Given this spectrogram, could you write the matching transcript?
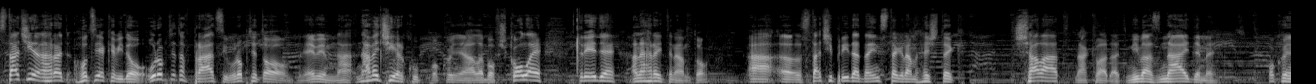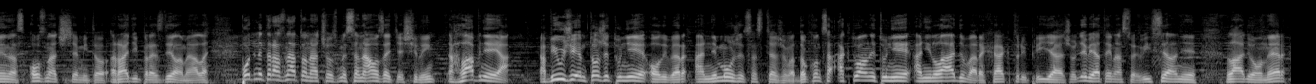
Stačí nahrať hociaké video. Urobte to v práci, urobte to, neviem, na, na večierku pokojne, alebo v škole, v triede a nahrajte nám to. A e, stačí pridať na Instagram hashtag šalát nakladať. My vás nájdeme. Pokojne nás označte, my to radi prezdielame, ale poďme teraz na to, na čo sme sa naozaj tešili. A hlavne ja. A využijem to, že tu nie je Oliver a nemôže sa stiažovať. Dokonca aktuálne tu nie je ani Láďo Varecha, ktorý príde až o 9. na svoje vysielanie Láďo Oner.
